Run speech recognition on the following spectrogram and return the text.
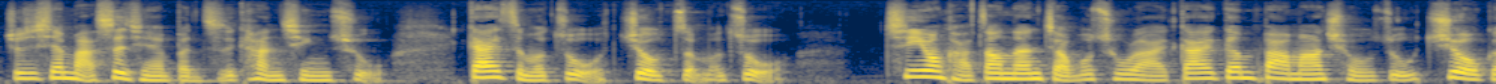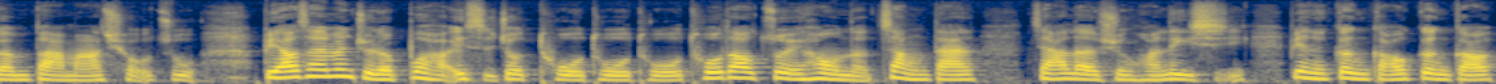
就是先把事情的本质看清楚，该怎么做就怎么做。信用卡账单缴不出来，该跟爸妈求助就跟爸妈求助，不要在那边觉得不好意思就拖拖拖拖到最后呢，账单加了循环利息变得更高更高，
